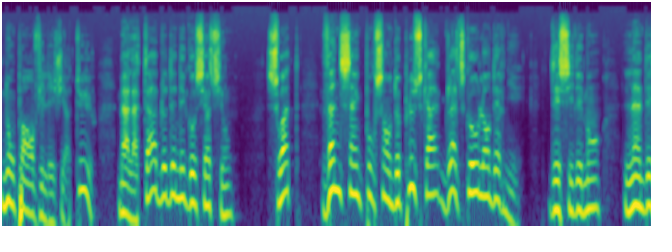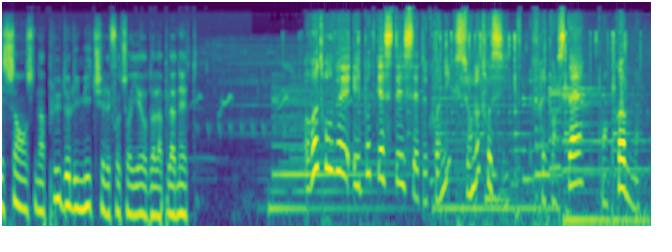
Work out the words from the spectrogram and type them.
non pas en villégiature, mais à la table des négociations, soit 25% de plus qu'à Glasgow l'an dernier. Décidément, l'indécence n'a plus de limite chez les fossoyeurs de la planète. Retrouvez et podcastez cette chronique sur notre site fréquenceterre.com.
